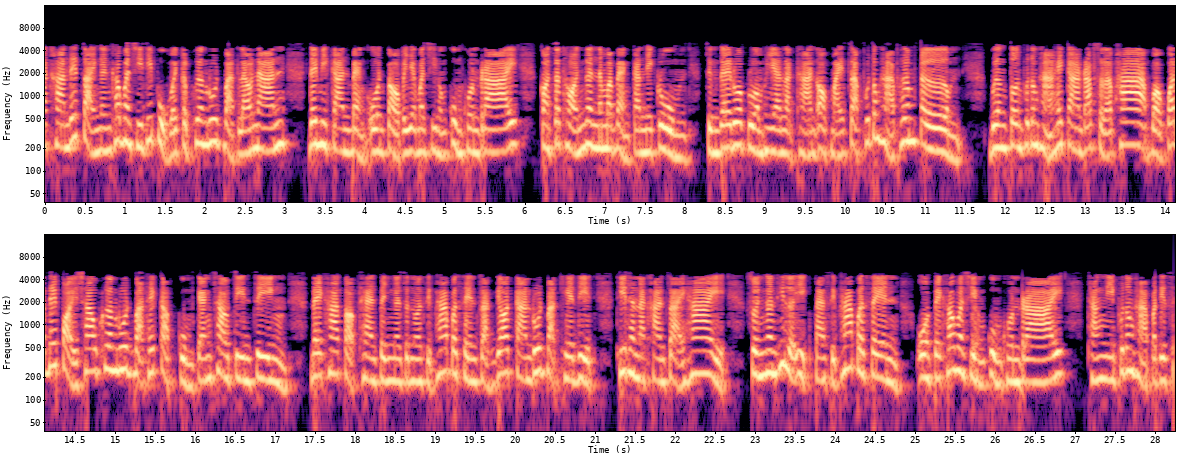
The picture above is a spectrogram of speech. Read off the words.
นาคารได้จ่ายเงินเข้าบัญชีที่ผูกไว้กับเครื่องรูดบัตรแล้วนั้น ได้มีการแบ่งโอนต่อไปยังบัญชีของกลุ่มคนร้าย ก่อนจะถอนเงินนำมาแบ่งกันในกลุ่ม จึงได้รวบรวมพยานหลักฐานออกหมายจับผู้ต้องหาเพิ่มเติม เบื้องต้นผู้ต้องหาให้การรับสารภาพ บอกว่าได้ปล่อยเช่าเครื่องรูดบัตรให้กับกลุ่มแก๊งชาวจีนจริงได้ค่าตอบแทนเป็นเงินจำนวน 15%จากยอดการรูดบัตรเครดิต ที่ธนาคารจ่ายให้ ส่วนเงินที่เหลืออีก 85%โอนไปเข้าบัญชีของกลุ่มคนร้าย ทั้งนี้ผู้ต้องหาปฏิเส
